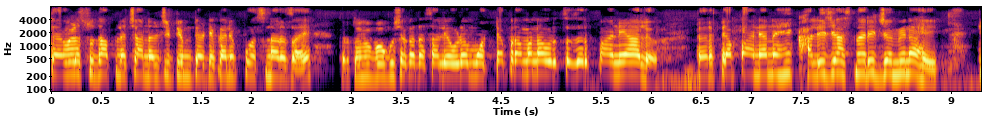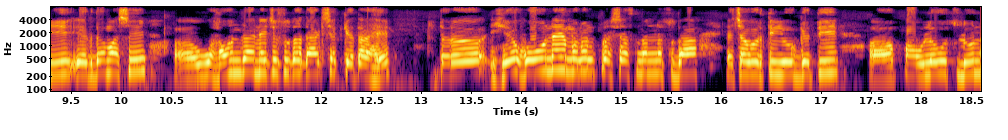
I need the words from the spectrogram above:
त्यावेळेस सुद्धा आपल्या चॅनलची टीम त्या ठिकाणी पोहोचणारच आहे. तर तुम्ही बघू शकत असाल एवढं मोठ्या प्रमाणावरचं जर पाणी आलं तर त्या पाण्यानं ही खाली जी असणारी जमीन आहे ती एकदम अशी वाहून जाण्याची सुद्धा दाट शक्यता आहे. तर हे होऊ नये म्हणून प्रशासनानं सुद्धा याच्यावरती योग्य ती पावलं उचलून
